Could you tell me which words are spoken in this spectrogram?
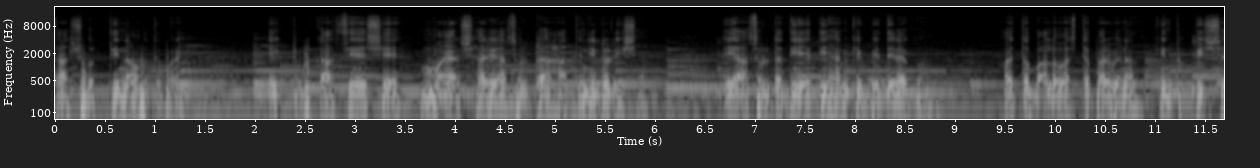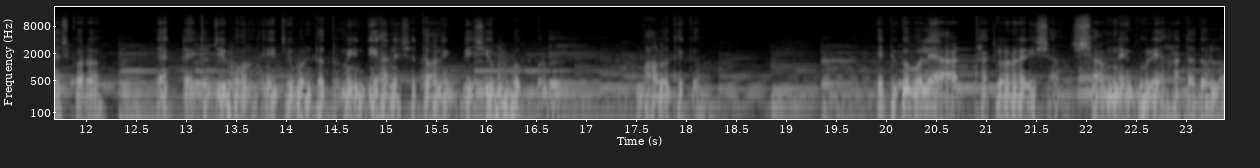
তা সত্যি নাও হতে পারে। একটু কাছে এসে মায়ার শাড়ির আঁচলটা হাতে নিল রিসা এই আঁচলটা দিয়ে দিহানকে বেঁধে রাখো। হয়তো ভালোবাসতে পারবে না, কিন্তু বিশ্বাস করো, একটাই তো জীবন। এই জীবনটা তুমি দিহানের সাথে অনেক বেশি উপভোগ করবে। ভালো থেকো। এটুকু বলে আর থাকল না রিসা সামনে ঘুরে হাঁটা ধরল।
